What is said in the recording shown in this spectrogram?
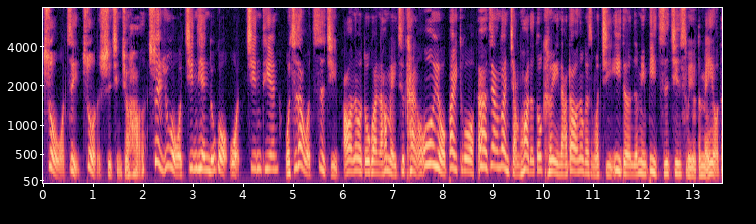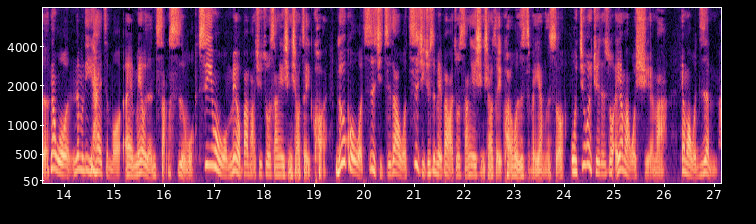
做我自己做的事情就好了。所以如果我今天，如果我今天我知道我自己熬了那么多关，然后每次看，哦哟，拜托啊，这样乱。讲话的都可以拿到那个什么几亿的人民币资金，什么有的没有的。那我那么厉害，怎么哎没有人赏识我？是因为我没有办法去做商业行销这一块。如果我自己知道我自己就是没办法做商业行销这一块，或者是怎么样的时候，我就会觉得说，哎，要么我学嘛，要么我认嘛，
